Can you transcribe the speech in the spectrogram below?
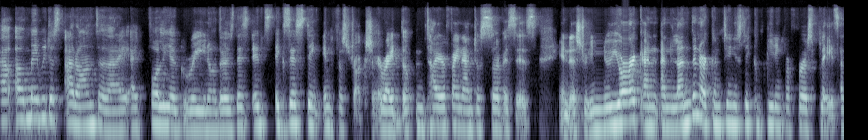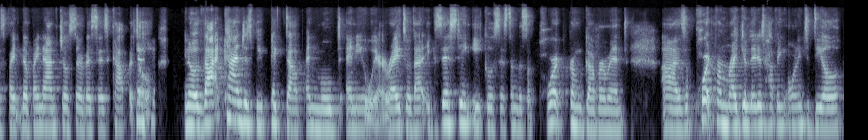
I'll, I'll, maybe just add on to that. I, I fully agree. You know, there's this existing infrastructure, right? The entire financial services industry. New York and, and London are continuously competing for first place as fi- the financial services capital. You know, that can't just be picked up and moved anywhere, right? So that existing ecosystem, the support from government, uh, support from regulators having only to deal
